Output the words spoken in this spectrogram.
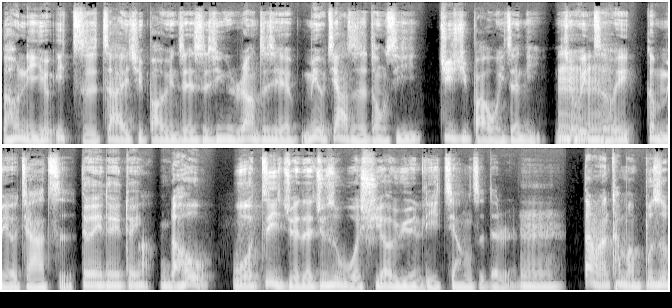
然后你又一直在去抱怨这些事情，让这些没有价值的东西继续包围着你，你就会只会更没有价值。对对对，啊然后我自己觉得，就是我需要远离这样子的人。嗯，当然，他们不是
